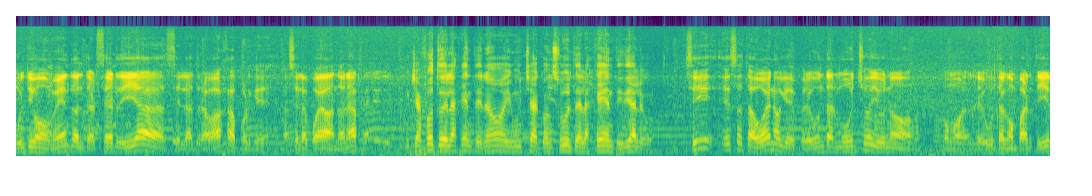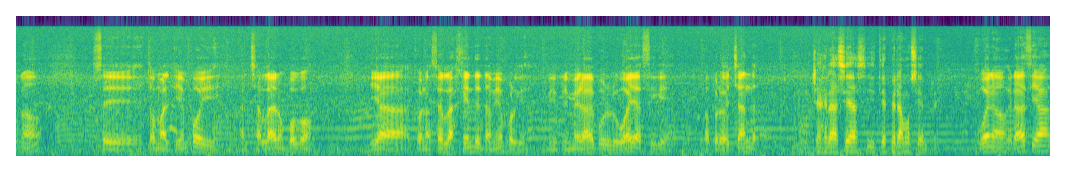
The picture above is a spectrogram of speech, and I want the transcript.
último momento, el tercer día, se la trabaja porque no se la puede abandonar. Mucha foto de la gente, ¿no? Y mucha consulta de la gente y diálogo. Sí, eso está bueno, que preguntan mucho y uno, como le gusta compartir, ¿no? se toma el tiempo y a charlar un poco y a conocer la gente también, porque es mi primera vez por Uruguay, así que aprovechando. Muchas gracias y te esperamos siempre. Bueno, gracias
